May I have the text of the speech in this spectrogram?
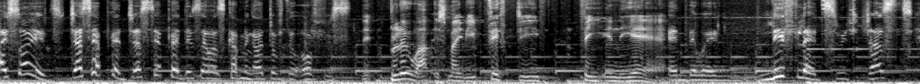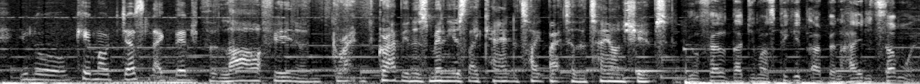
I saw it. Just happened. Just happened as I was coming out of the office. It blew up. It's maybe 50 feet in the air. And there were leaflets which just, you know, came out just like that. laughing and gra- grabbing as many as they can to take back to the townships. You felt that you must pick it up and hide it somewhere.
